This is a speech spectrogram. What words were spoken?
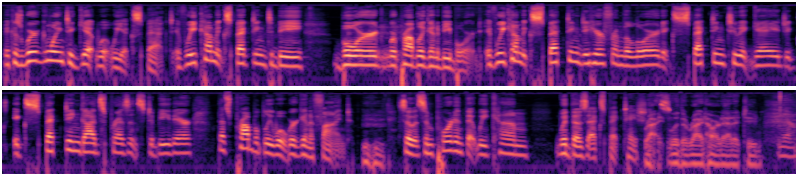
because we're going to get what we expect. If we come expecting to be bored, we're probably going to be bored. If we come expecting to hear from the Lord, expecting to engage, ex- expecting God's presence to be there, that's probably what we're going to find. Mm-hmm. So it's important that we come with those expectations. Right, with the right heart attitude. Yeah.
